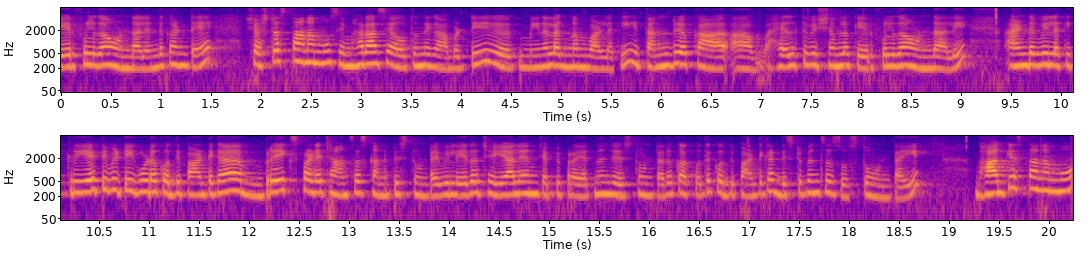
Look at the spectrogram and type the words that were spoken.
కేర్ఫుల్గా ఉండాలి. ఎందుకంటే షష్ఠస్థానము సింహరాశి అవుతుంది కాబట్టి మీనలగ్నం వాళ్ళకి తండ్రి యొక్క హెల్త్ విషయంలో కేర్ఫుల్గా ఉండాలి. అండ్ వీళ్ళకి క్రియేటివిటీ కూడా కొద్దిపాటిగా బ్రేక్స్ పడే ఛాన్సెస్ కనిపిస్తుంటాయి. వీళ్ళు ఏదో చేయాలి అని చెప్పి ప్రయత్నం చేస్తూ ఉంటారు. కాకపోతే కొద్దిపాటిగా డిస్టర్బెన్సెస్ వస్తూ ఉంటాయి. భాగ్యస్థానము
